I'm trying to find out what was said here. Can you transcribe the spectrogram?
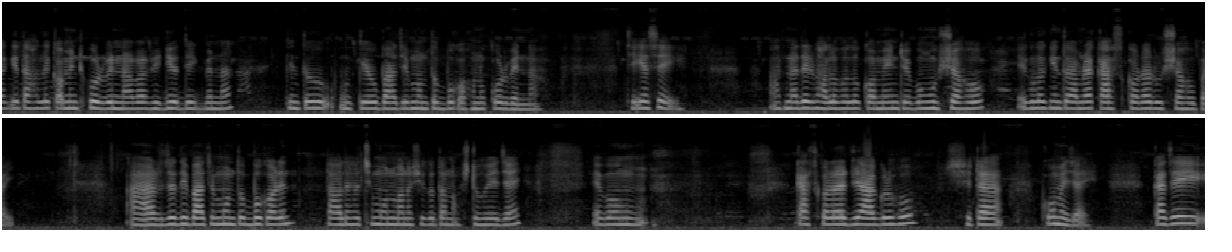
লাগে তাহলে কমেন্ট করবেন না বা ভিডিও দেখবেন না। কিন্তু কেউ বাজে মন্তব্য কখনো করবেন না। ঠিক আছে? আপনাদের ভালো ভালো কমেন্ট এবং উৎসাহ, এগুলো কিন্তু আমরা কাজ করার উৎসাহ পাই। আর যদি বাজে মন্তব্য করেন, তাহলে হচ্ছে মন মানসিকতা নষ্ট হয়ে যায় এবং কাজ করার যে আগ্রহ, সেটা কমে যায়। কাজেই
